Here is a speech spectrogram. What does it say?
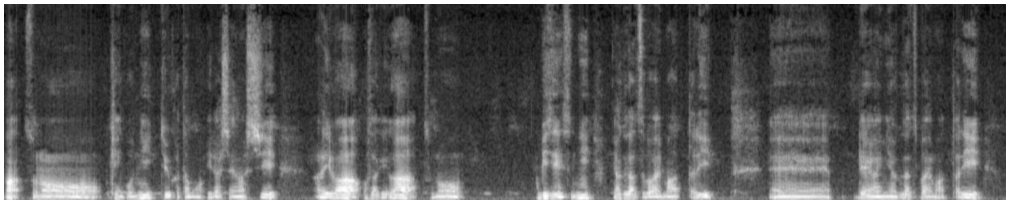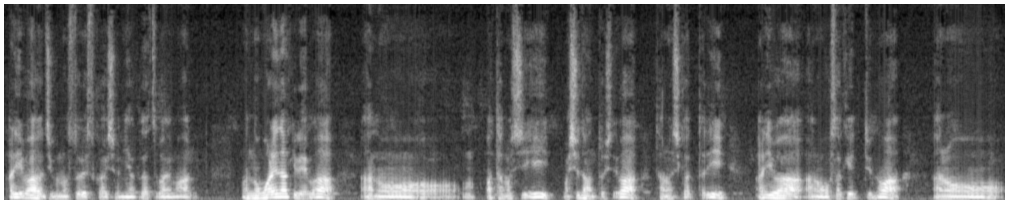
まあ、その健康にいいっていう方もいらっしゃいますしあるいはお酒がそのビジネスに役立つ場合もあったり、えー、恋愛に役立つ場合もあったりあるいは自分のストレス解消に役立つ場合もある、まあ、飲まれなければあのまあ、楽しい、まあ、手段としては楽しかったりあるいはあのお酒っていうのはあの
